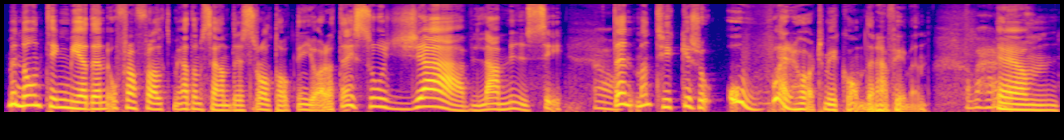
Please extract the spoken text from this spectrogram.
Men någonting med den och framförallt med Adam Sandlers rolltolkning gör att den är så jävla mysig. Ja. Den, man tycker så oerhört mycket om den här filmen. Ja, vad härligt.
